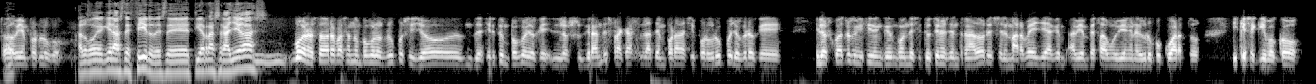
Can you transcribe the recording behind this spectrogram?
Todo bien por Lugo. ¿Algo que quieras decir desde tierras gallegas? Bueno, he estado repasando un poco los grupos y yo decirte un poco yo que los grandes fracasos de la temporada así por grupo, yo creo que y los cuatro que coinciden con destituciones de entrenadores, el Marbella que había empezado muy bien en el grupo cuarto y que se equivocó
